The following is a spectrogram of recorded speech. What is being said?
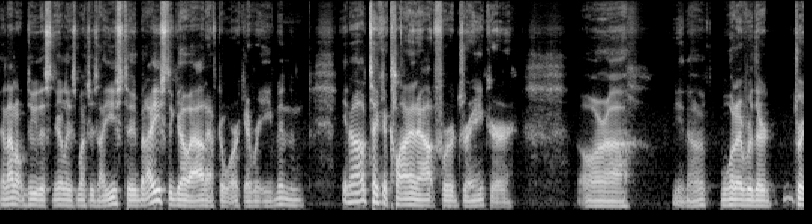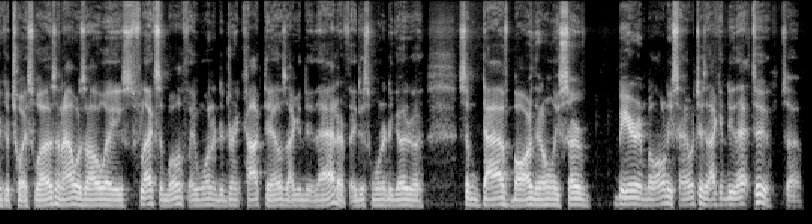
and I don't do this nearly as much as I used to, but I used to go out after work every evening and, you know, I'll take a client out for a drink or, or, uh, you know, whatever their drink of choice was. And I was always flexible. If they wanted to drink cocktails, I could do that. Or if they just wanted to go to some dive bar that only served beer and bologna sandwiches, I could do that too. So,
